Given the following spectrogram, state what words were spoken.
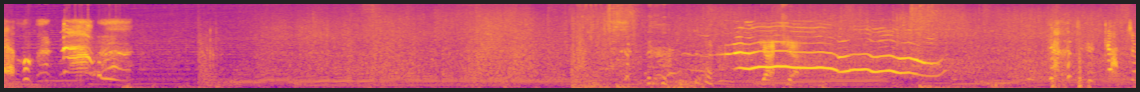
No! No! gotcha. gotcha,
